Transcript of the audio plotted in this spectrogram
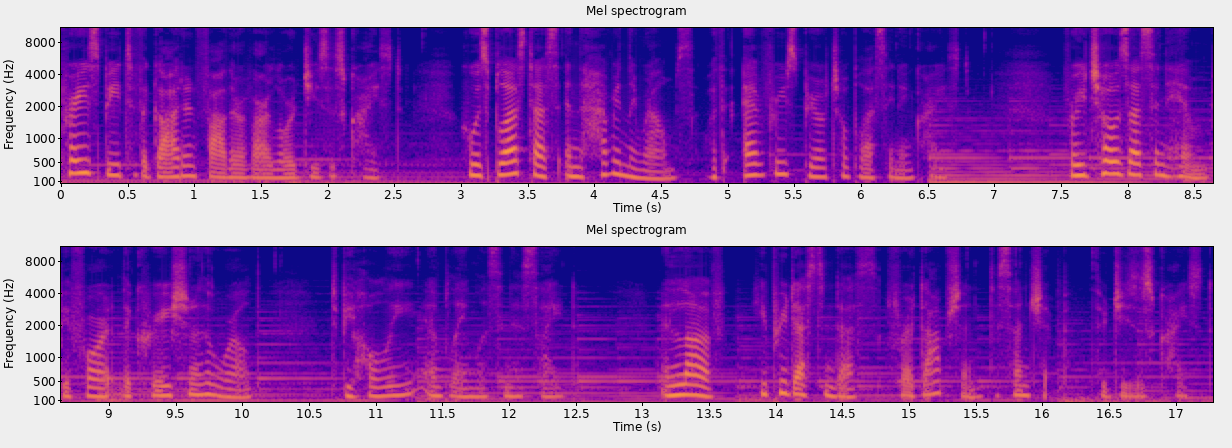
Praise be to the God and Father of our Lord Jesus Christ, who has blessed us in the heavenly realms with every spiritual blessing in Christ. For he chose us in him before the creation of the world to be holy and blameless in his sight. In love, he predestined us for adoption to sonship through Jesus Christ,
